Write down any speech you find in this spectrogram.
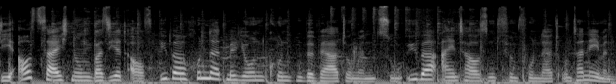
Die Auszeichnung basiert auf über 100 100 Millionen Kundenbewertungen zu über 1500 Unternehmen.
